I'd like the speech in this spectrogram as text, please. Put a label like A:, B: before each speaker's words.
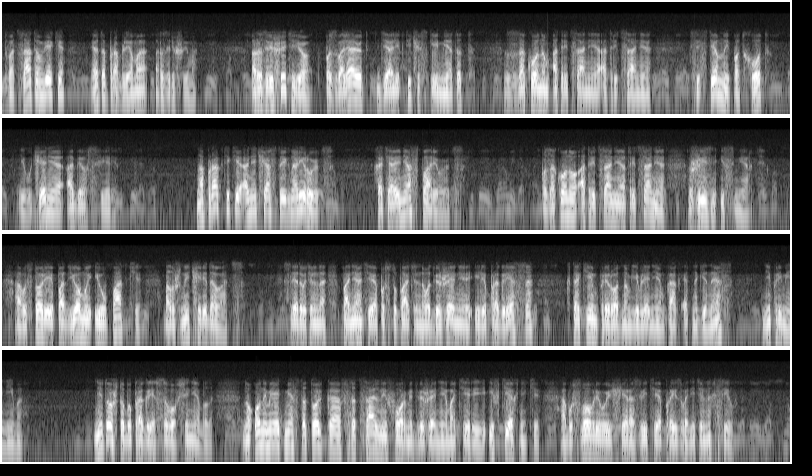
A: В XX веке эта проблема разрешима. Разрешить ее позволяют диалектический метод с законом отрицания-отрицания, системный подход и учение о биосфере. На практике они часто игнорируются, хотя и не оспариваются. По закону отрицания-отрицания жизнь и смерть, а в истории подъемы и упадки должны чередоваться. Следовательно, понятие поступательного движения или прогресса к таким природным явлениям, как этногенез, неприменимо. Не то чтобы прогресса вовсе не было, но он имеет место только в социальной форме движения материи и в технике, обусловливающей развитие производительных сил.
